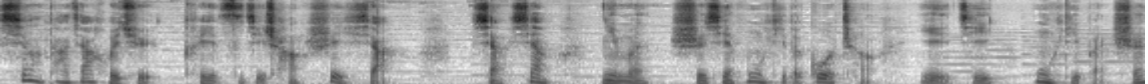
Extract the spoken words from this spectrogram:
希望大家回去可以自己尝试一下，想象你们实现目的的过程以及目的本身。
